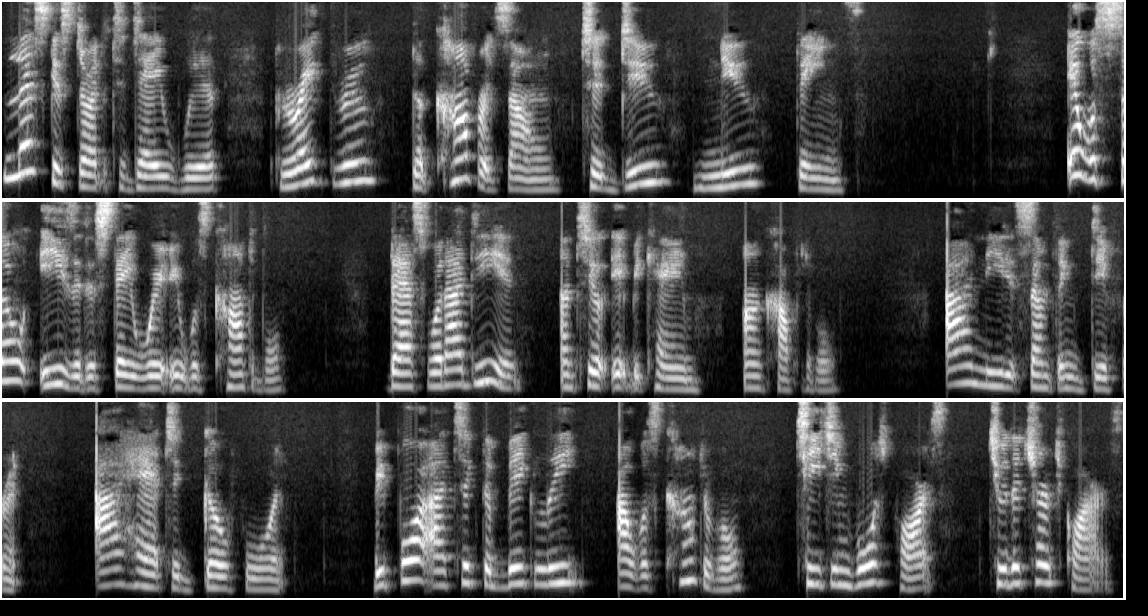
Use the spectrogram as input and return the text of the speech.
Let's get started today with Breakthrough the Comfort Zone to Do New Things. It was so easy to stay where it was comfortable. That's what I did until it became uncomfortable. I needed something different I had to go for it. Before I took the big leap, I was comfortable teaching voice parts to the church choirs.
